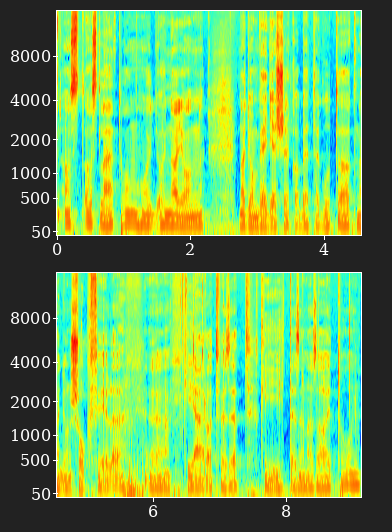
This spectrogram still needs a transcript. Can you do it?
azt, azt látom, hogy, hogy nagyon, nagyon vegyesek a betegutak, nagyon sokféle kiárat vezet ki itt ezen az ajtón,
